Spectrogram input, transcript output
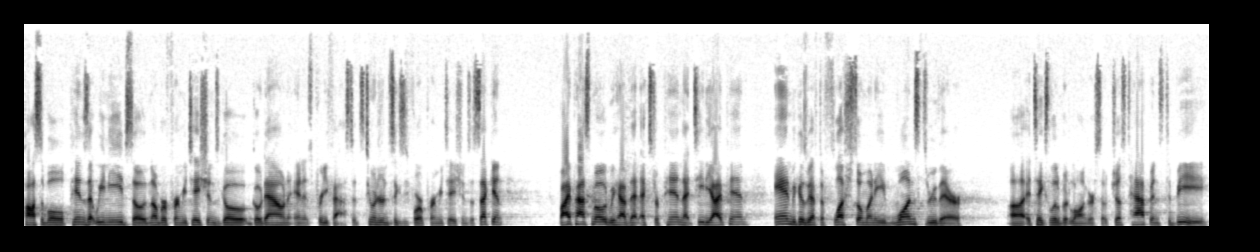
possible pins that we need, so the number of permutations go, go down and it's pretty fast. It's 264 permutations a second. Bypass mode, we have that extra pin, that TDI pin, and because we have to flush so many ones through there, uh, it takes a little bit longer. So it just happens to be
